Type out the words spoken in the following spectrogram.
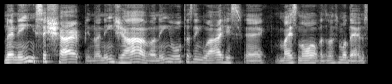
Não é nem C Sharp, não é nem Java, nem outras linguagens é, mais novas, mais modernas.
